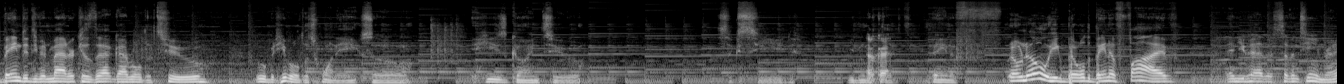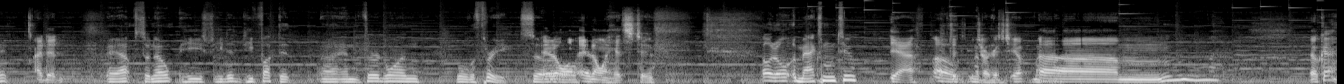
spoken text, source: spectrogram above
Bane didn't even matter because that guy rolled a two. Ooh, but he rolled a twenty, so he's going to succeed. Even Okay. Bane of. Oh no, he rolled a Bane of five, and you had a seventeen, right? I did. Yeah. So no, he he did he fucked it, uh, and the third one rolled a three. So It, only, it only hits two. oh no, a maximum two. Yeah, Oh, to two bad. targets. Yep. Um. Okay.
